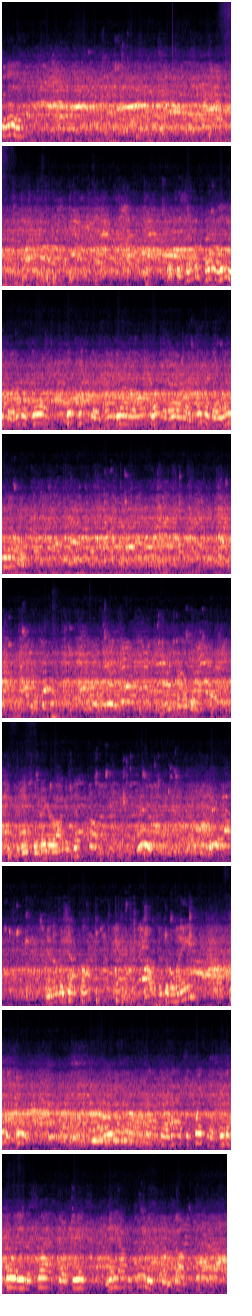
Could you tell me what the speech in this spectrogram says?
the glass in. It's a seven-point lead for the number four Pitt Panthers playing here on the home court where they are official to 11 0. Krauser against the bigger Augustin. Ten on the shot clock. Follows it to the lane. Pretty good. Quickness, his ability to slash, so creates many opportunities for himself.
